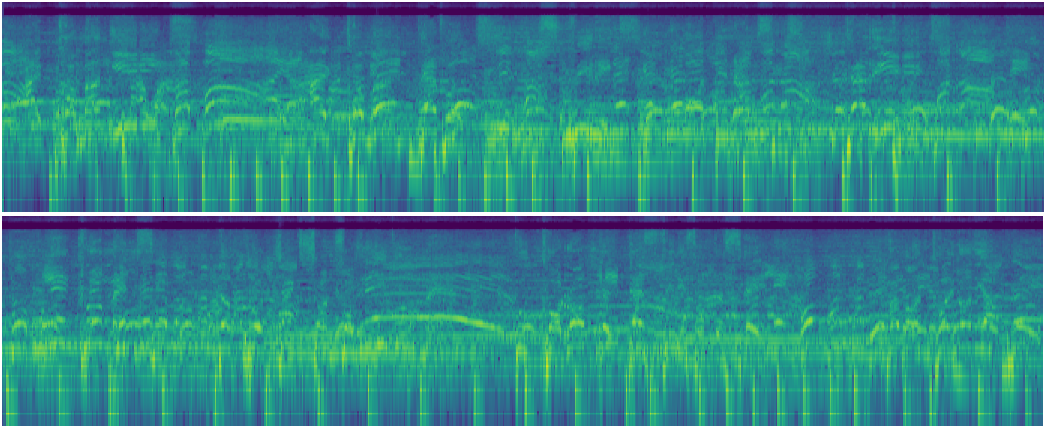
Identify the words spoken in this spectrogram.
I command powers. i command devils spirits ordinances territories the projections of evil men to corrupt the destinies of the saints. Come on koinonia pray.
